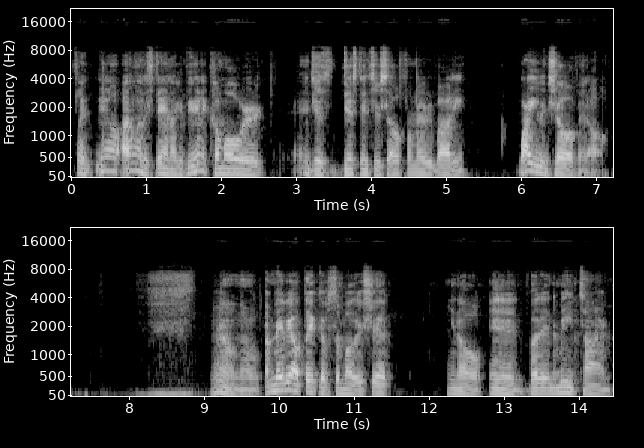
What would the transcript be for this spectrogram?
It's like, you know, I don't understand. Like if you're gonna come over and just distance yourself from everybody, why even show up at all? I don't know. Uh, Maybe I'll think of some other shit, you know, and but in the meantime,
